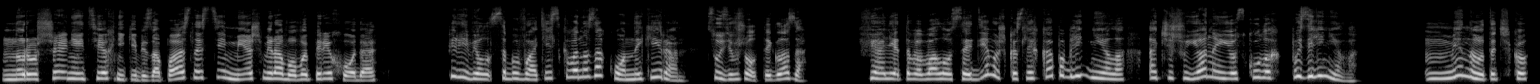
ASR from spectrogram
«Нарушение техники безопасности межмирового перехода», перевел с обывательского на законный Кейран, судя в желтые глаза. Фиолетово-волосая девушка слегка побледнела, а чешуя на ее скулах позеленела. «Минуточку»,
